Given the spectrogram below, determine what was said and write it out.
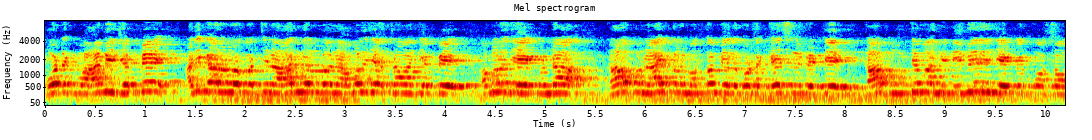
కోటకు హామీ చెప్పి అధికారంలోకి వచ్చిన ఆరు నెలల్లోనే అమలు చేస్తామని చెప్పి అమలు చేయకుండా కాపు నాయకులు మొత్తం మీద కూడా కేసులు పెట్టి కాపు ఉద్యమాన్ని నివేదన చేయడం కోసం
